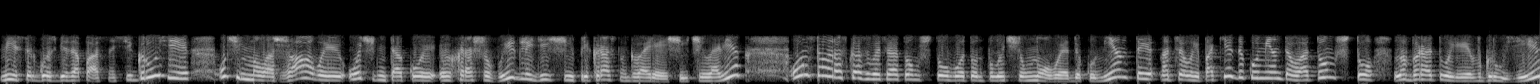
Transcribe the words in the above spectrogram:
министр госбезопасности Грузии, очень моложавый, очень такой э, хорошо выглядящий, прекрасно говорящий человек. Он стал рассказывать о том, что вот он получил новые документы, целый пакет документов о том, что лаборатория в Грузии,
